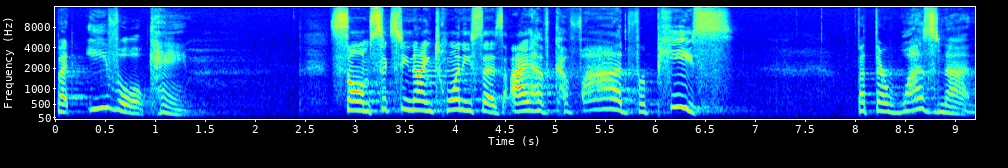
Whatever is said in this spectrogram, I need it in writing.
but evil came. Psalm 69 20 says, I have kavad for peace, but there was none.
